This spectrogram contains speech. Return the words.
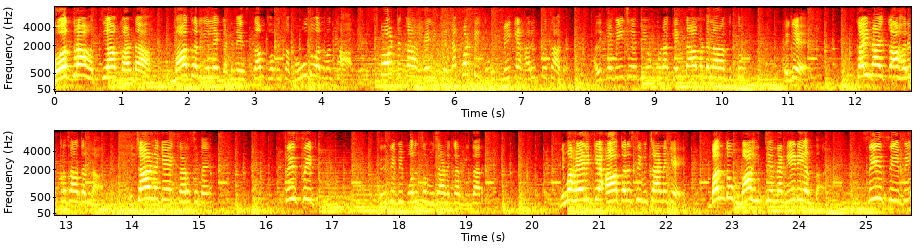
ಗೋದ್ರಾ ಹತ್ಯಾಕಾಂಡ. ಮಾದರಿಯಲ್ಲೇ ಘಟನೆ ಸಂಭವಿಸಬಹುದು ಅನ್ನುವಂತಹ ಸ್ಫೋಟಕ ಹೇಳಿಕೆಯನ್ನ ಕೊಟ್ಟಿದ್ರು ಬಿಕೆ ಹರಿಪ್ರಸಾದ್. ಅದಕ್ಕೆ ಬಿಜೆಪಿಯು ಕೂಡ ಕೆಂಡಾಮಂಡಲ ಆಗಿತ್ತು. ಹೀಗೆ ಕೈ ನಾಯಕ ಹರಿಪ್ರಸಾದ್ ಅನ್ನ ವಿಚಾರಣೆಗೆ ಕರೆಸದೆ. ಸಿಸಿಬಿ ಸಿಸಿಬಿ ಪೊಲೀಸರು ವಿಚಾರಣೆ ಕರೆದಿದ್ದಾರೆ. ನಿಮ್ಮ ಹೇಳಿಕೆ ಆಧರಿಸಿ ವಿಚಾರಣೆಗೆ ಬಂದು ಮಾಹಿತಿಯನ್ನ ನೀಡಿ ಅಂತ ಸಿಸಿಬಿ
